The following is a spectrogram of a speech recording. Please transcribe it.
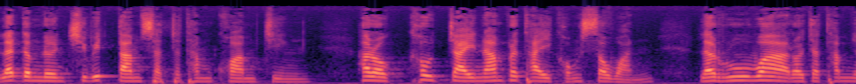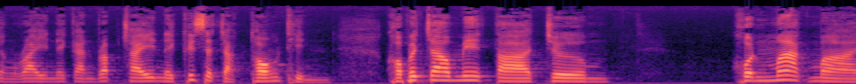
และดำเนินชีวิตตามสัจธรรมความจริง ถ้าเราเข้าใจน้ำพระทัยของสวรรค์ และรู้ว่าเราจะทำอย่างไรในการรับใช้ในคริสตจักรท้องถิ่น ขอพระเจ้าเมตตาเจิมคนมากมาย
